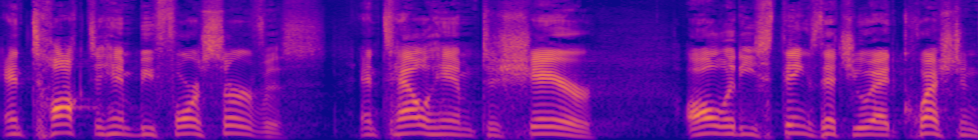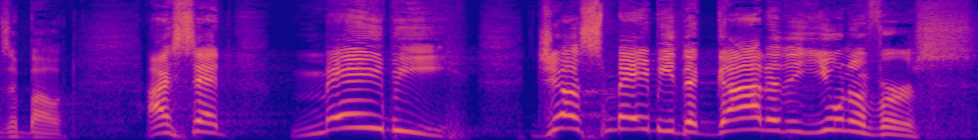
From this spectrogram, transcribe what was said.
and talk to him before service and tell him to share all of these things that you had questions about. I said, maybe, just maybe, the God of the universe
